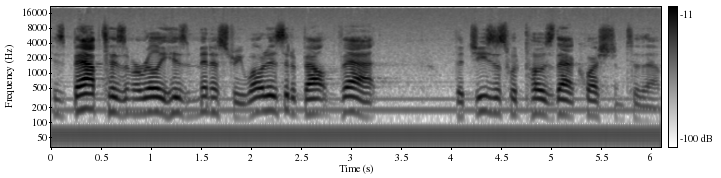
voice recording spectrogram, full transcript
his baptism, or really his ministry, what is it about that that Jesus would pose that question to them?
